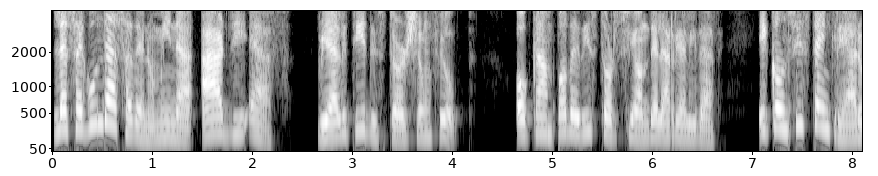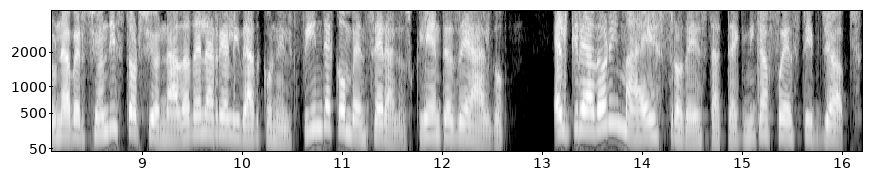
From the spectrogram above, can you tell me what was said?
La segunda se denomina RDF, Reality Distortion Field o campo de distorsión de la realidad, y consiste en crear una versión distorsionada de la realidad con el fin de convencer a los clientes de algo. El creador y maestro de esta técnica fue Steve Jobs,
